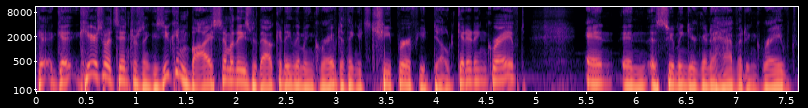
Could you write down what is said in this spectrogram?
g- g- here's what's interesting because you can buy some of these without getting them engraved i think it's cheaper if you don't get it engraved and and assuming you're gonna have it engraved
